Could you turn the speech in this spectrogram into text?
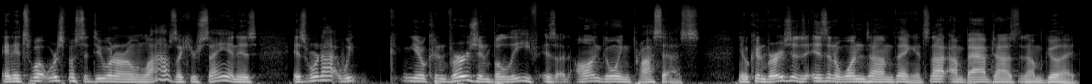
And it's what we're supposed to do in our own lives like you're saying is is we're not we you know conversion belief is an ongoing process. You know, conversion isn't a one-time thing. It's not I'm baptized and I'm good.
